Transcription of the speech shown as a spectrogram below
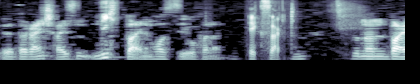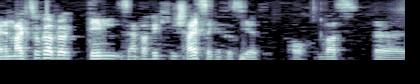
äh, da reinscheißen, nicht bei einem Horst Seehofer landen, Exakt. sondern bei einem Mark Zuckerberg, den es einfach wirklich ein Scheißdreck interessiert, auch was äh,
